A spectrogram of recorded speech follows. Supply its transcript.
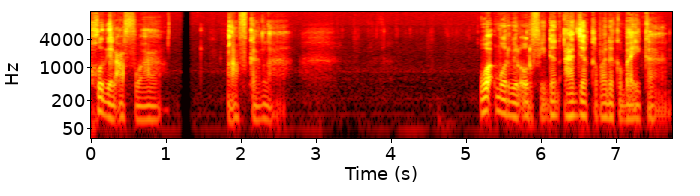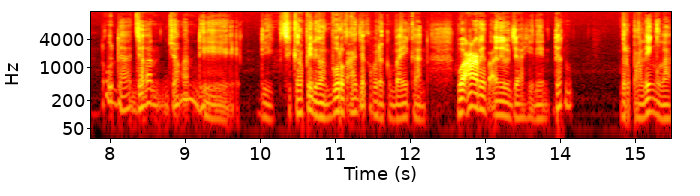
Khudil afwa. Maafkanlah wa'mur bil urfi dan ajak kepada kebaikan. Udah, jangan jangan di disikapi dengan buruk aja kepada kebaikan. Wa'arid anil jahilin dan berpalinglah.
